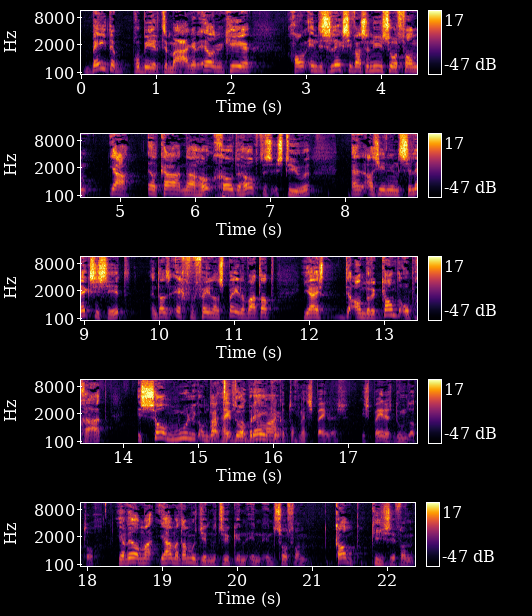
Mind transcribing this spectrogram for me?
beter probeerde te maken. En elke keer, gewoon in de selectie was er nu een soort van... Ja, elkaar naar ho- grote hoogtes stuwen. En als je in een selectie zit, en dat is echt vervelend als speler... waar dat juist de andere kant op gaat... is zo moeilijk om Maar dat te heeft ook te doorbreken. maken toch met spelers. Die spelers doen dat toch? Jawel, maar, ja, maar dan moet je natuurlijk in, in, in een soort van kamp kiezen. Van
